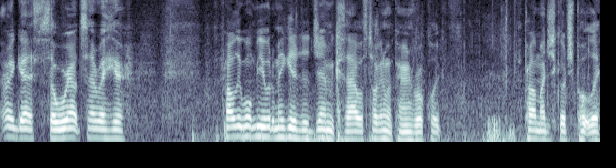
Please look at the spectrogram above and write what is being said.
Alright guys, so we're outside right here. Probably won't be able to make it to the gym because I was talking to my parents real quick. Probably might just go Chipotle.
